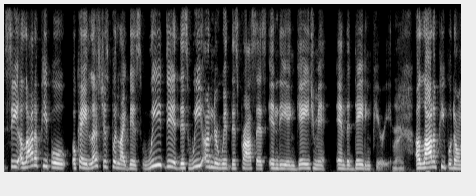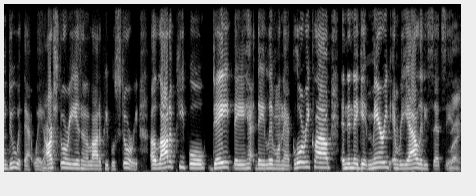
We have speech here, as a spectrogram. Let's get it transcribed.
see a lot of people. Okay, let's just put it like this we did this, we underwent this process in the engagement and the dating period. right, A lot of people don't do it that way. Our story isn't a lot of people's story. A lot of people date, they ha- they live on that glory cloud, and then they get married, and reality sets in. right,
